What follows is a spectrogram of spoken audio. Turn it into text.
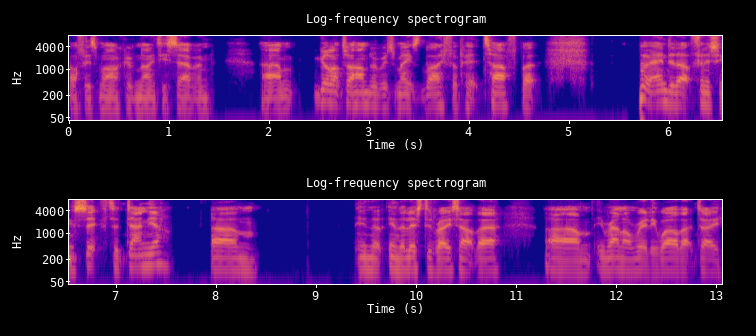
off his mark of 97. Um, got up to 100, which makes life a bit tough, but ended up finishing sixth to Danyah um, in the in the listed race out there. Um, he ran on really well that day.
